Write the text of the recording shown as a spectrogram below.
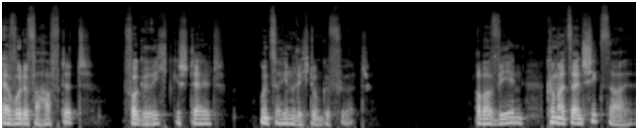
Er wurde verhaftet, vor Gericht gestellt und zur Hinrichtung geführt. Aber wen kümmert sein Schicksal?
